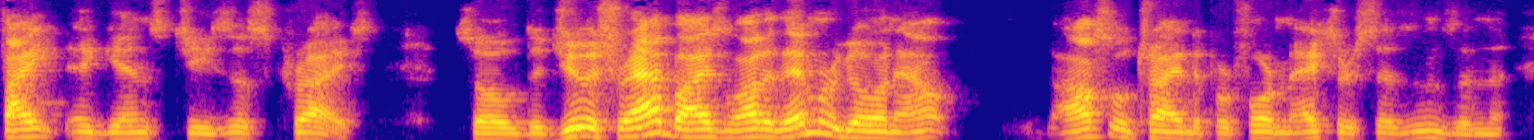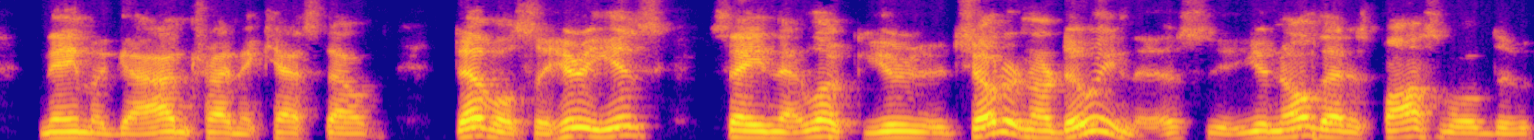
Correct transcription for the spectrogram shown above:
fight against Jesus Christ. So the Jewish rabbis, a lot of them were going out, also trying to perform exorcisms in the name of God and trying to cast out devils. So here he is saying that, look, your children are doing this. You know that it's possible to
